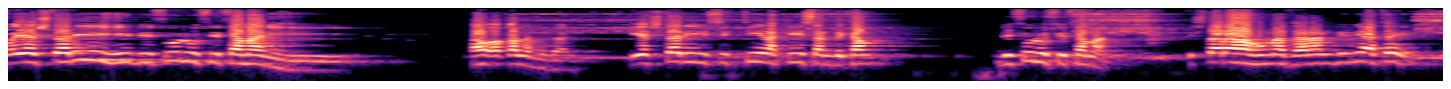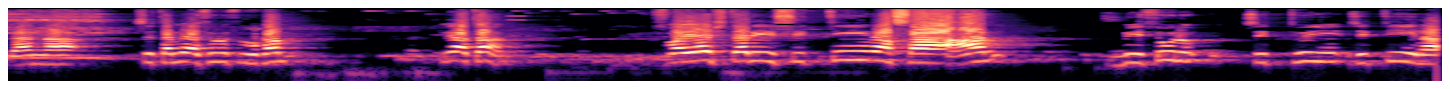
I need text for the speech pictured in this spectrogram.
fayashtariihi bihulufi hamanihi aw aqala min dalik yashtarii sitiina kiisan bikam bihulufi haman ishtaraahu matala bimiatayn lianna sita mia kam? Miataan fayashtarii sitiina saacan bihulu sitiina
